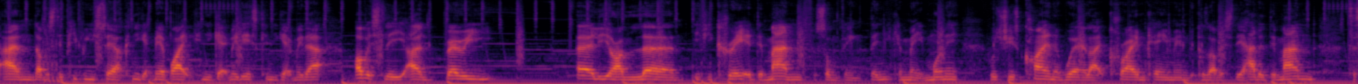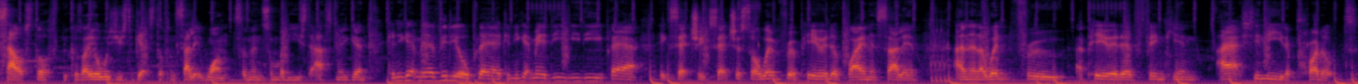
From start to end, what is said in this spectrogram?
And obviously people used to say, oh, can you get me a bike? Can you get me this? Can you get me that? Obviously, I very early on learn if you create a demand for something then you can make money which is kind of where like crime came in because obviously I had a demand to sell stuff because I always used to get stuff and sell it once and then somebody used to ask me again can you get me a video player? Can you get me a DVD player? etc etc so I went through a period of buying and selling and then I went through a period of thinking I actually need a product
